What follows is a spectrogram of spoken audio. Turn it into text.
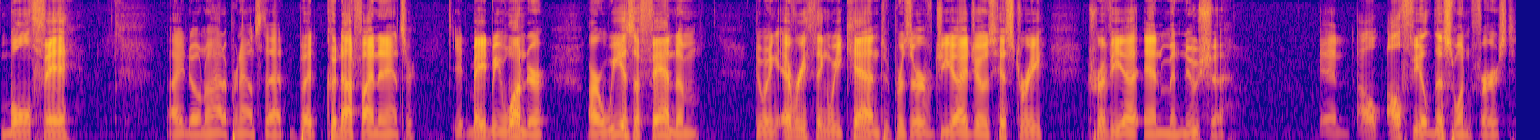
bon fait. I don't know how to pronounce that, but could not find an answer. It made me wonder: Are we as a fandom doing everything we can to preserve GI Joe's history, trivia, and minutia? And I'll I'll field this one first.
